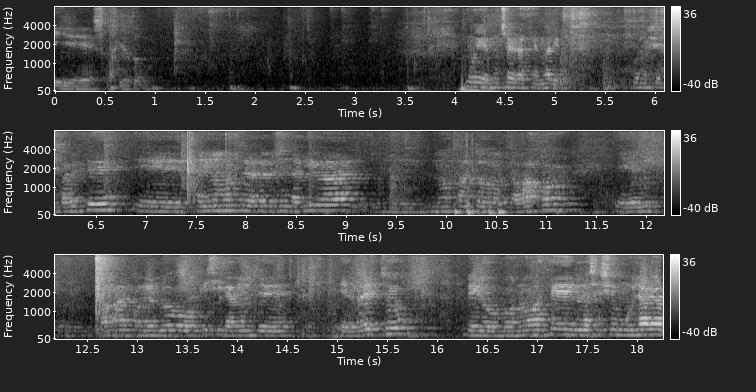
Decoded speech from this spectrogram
Y eso ha sido todo. Muy bien, muchas gracias Mario. Bueno, si os parece, eh, hay una muestra representativa, eh, no están todos los trabajos, eh, vamos a poner luego físicamente el resto, pero por no hacer la sesión muy larga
